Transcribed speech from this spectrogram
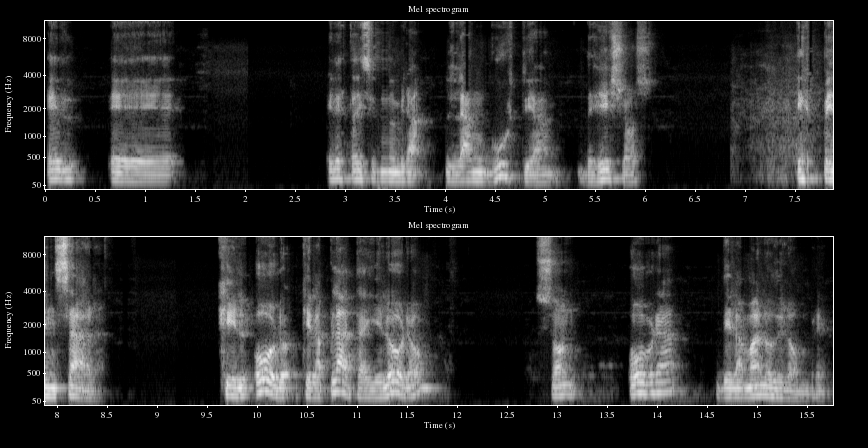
él, él está diciendo, mira, la angustia de ellos es pensar que el oro, que la plata y el oro son obra de la mano del hombre.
